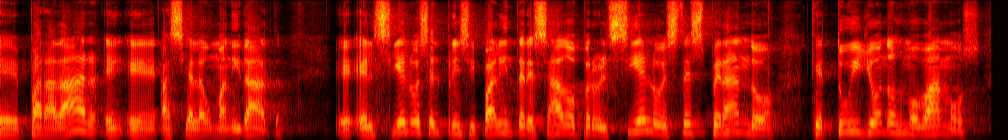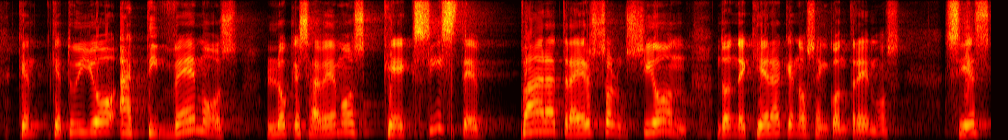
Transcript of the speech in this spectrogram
eh, para dar eh, hacia la humanidad. el cielo es el principal interesado, pero el cielo está esperando que tú y yo nos movamos, que, que tú y yo activemos lo que sabemos que existe para traer solución donde quiera que nos encontremos. Si es,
